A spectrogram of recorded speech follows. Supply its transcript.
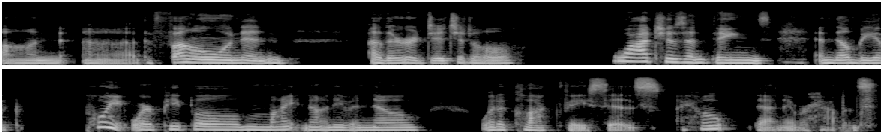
on uh, the phone and other digital watches and things. And there'll be a point where people might not even know what a clock face is. I hope that never happens.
